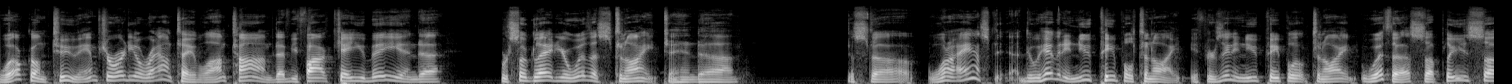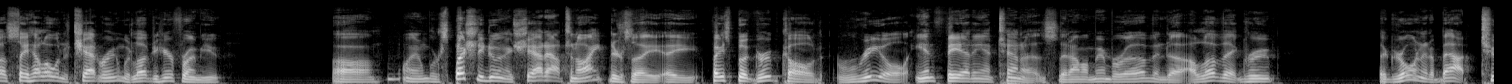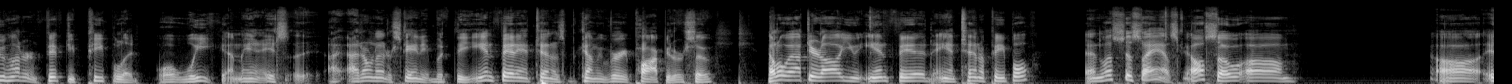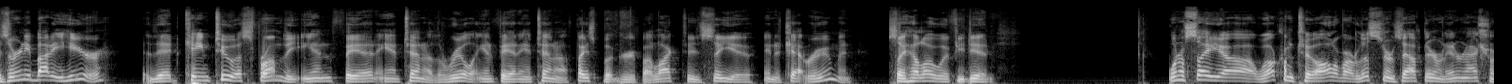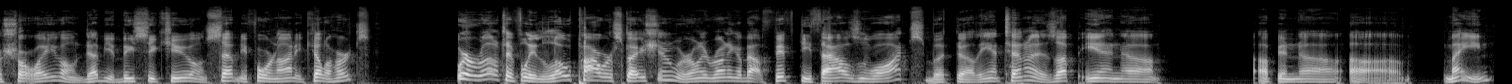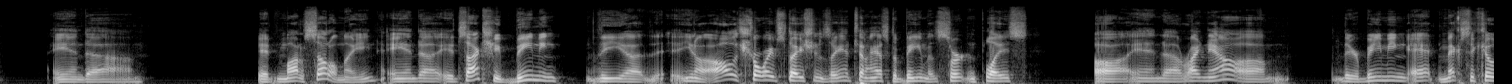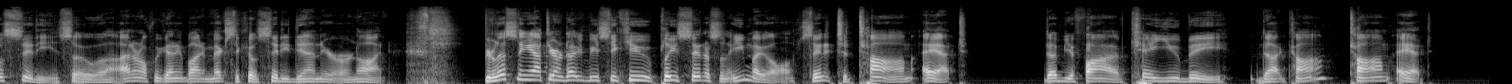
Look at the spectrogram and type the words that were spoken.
Welcome to Amateur Radio Roundtable. I'm Tom, W5KUB, and uh, we're so glad you're with us tonight. And uh, just uh, want to ask do we have any new people tonight? If there's any new people tonight with us, uh, please uh, say hello in the chat room. We'd love to hear from you. Uh, and we're especially doing a shout out tonight. There's a, a Facebook group called Real End-Fed Antennas that I'm a member of, and I love that group. They're growing at about 250 people a, a week. I mean, it's I, I don't understand it, but the end-fed antenna is becoming very popular. So, hello out there to all you end-fed antenna people, and let's just ask. Also, um, uh, is there anybody here that came to us from the end-fed antenna, the real end-fed antenna Facebook group? I'd like to see you in the chat room and say hello if you did want to say uh, welcome to all of our listeners out there on international shortwave on WBCQ on 7490 kilohertz. We're a relatively low power station. We're only running about 50,000 watts, but uh, the antenna is up in uh, up in uh, uh, Maine and uh, in Monticello, Maine, and it's actually beaming the, the you know all the shortwave stations. The antenna has to beam a certain place uh, and uh, right now, um, they're beaming at Mexico City. So uh, I don't know if we got anybody in Mexico City down there or not. If you're listening out there on WBCQ, please send us an email. Send it to tom at w5kub.com. Tom at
